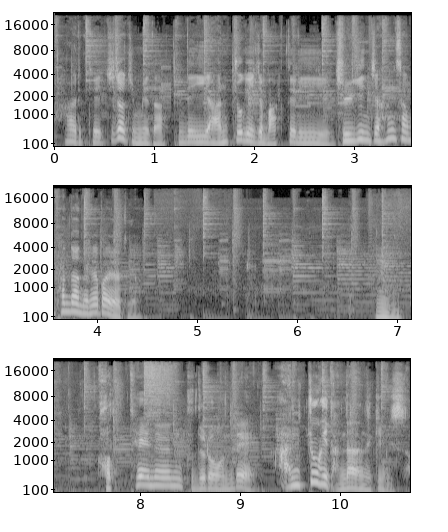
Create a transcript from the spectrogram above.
다 이렇게 찢어집니다. 근데 이안 쪽에 이제 막들이 질긴지 항상 판단을 해봐야 돼요. 음. 겉에는 부드러운데 안쪽이 단단한 느낌이 있어.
